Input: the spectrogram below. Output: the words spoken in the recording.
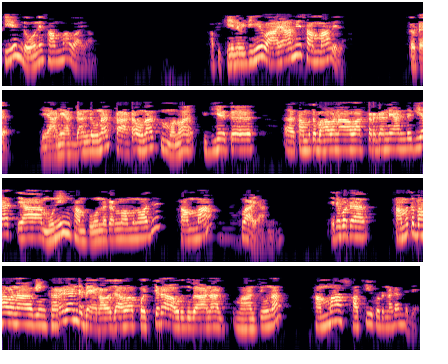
තියෙන්න ඕනේ සම්මා වායාම. අපි කියන විදිහේ වායාමයේ සම්මා වෙලා. එතකොට ධානයක් ගන්න වුණත් කාට වුණත් මොන විදිහක සමත භාවනාවක් කරගන්න යන්න ගියත් එයා මුලින් සම්පූර්ණ කරනවා මොනවද? සම්මා වායාමය. එතකොට සමත භාවනාවකින් කරගන්න බෑ කවදාවත් කොච්චර අවුරුදු ගාණක් මහන්සි වුණා සම්මා සතිය ගොඩනගන්න බෑ.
